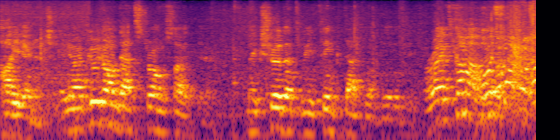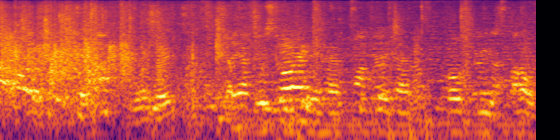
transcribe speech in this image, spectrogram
high energy. You are good on that strong side there. Make sure that we think that one a little bit. All right, come on, boys. They have to score. They have, they have both these out.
